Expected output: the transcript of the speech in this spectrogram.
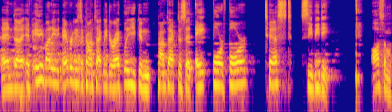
And uh, if anybody ever needs to contact me directly, you can contact us at 844 TEST CBD. Awesome.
